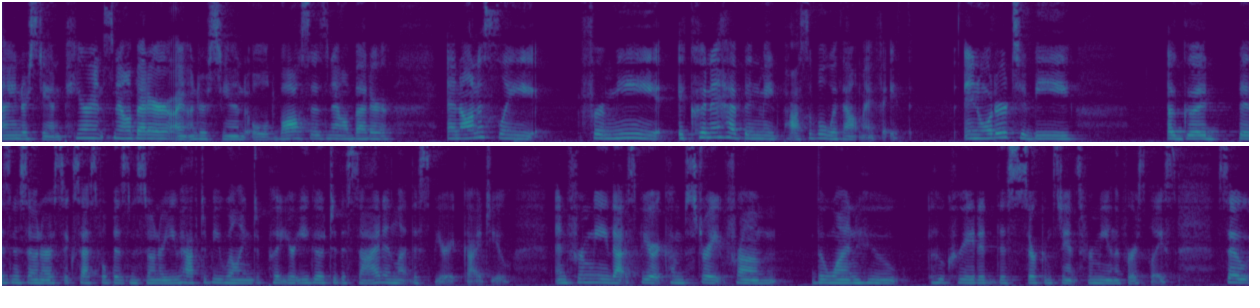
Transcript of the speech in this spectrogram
I understand parents now better. I understand old bosses now better. And honestly, for me, it couldn't have been made possible without my faith. In order to be a good business owner, a successful business owner, you have to be willing to put your ego to the side and let the spirit guide you. And for me, that spirit comes straight from the one who who created this circumstance for me in the first place. So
